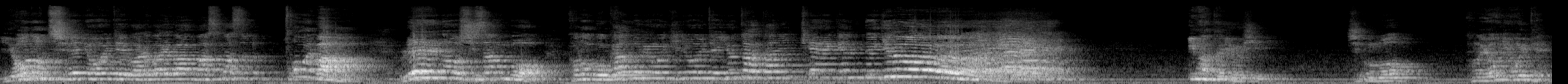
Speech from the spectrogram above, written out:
世の知恵において我々はますます富めば霊の資産をこの五感の領域において豊かに経験できる。今という日自分をこの世において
